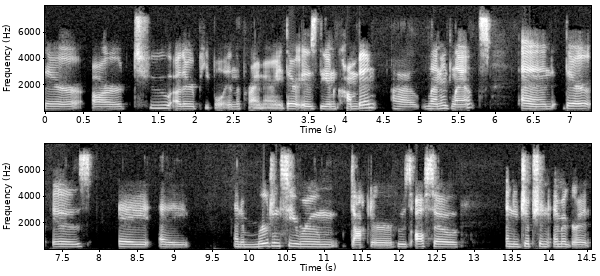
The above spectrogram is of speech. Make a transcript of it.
there are two other people in the primary. There is the incumbent, uh, Leonard Lance, and there is a, a an emergency room doctor who's also an Egyptian immigrant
